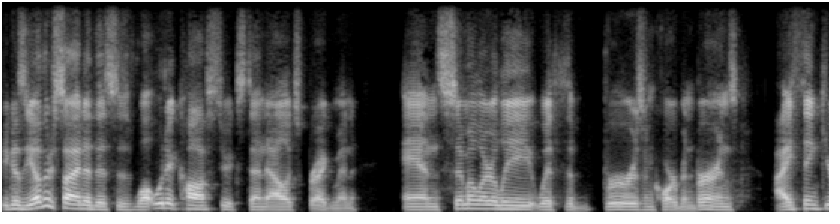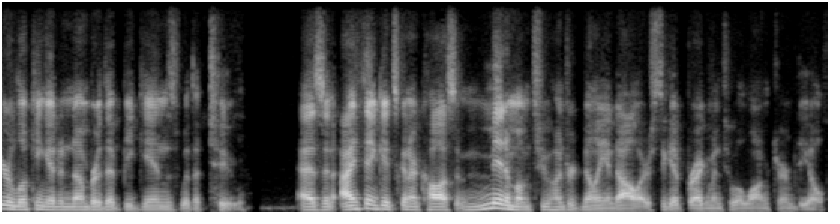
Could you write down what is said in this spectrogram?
Because the other side of this is what would it cost to extend Alex Bregman? And similarly with the Brewers and Corbin Burnes, I think you're looking at a number that begins with a two. As in, I think it's going to cost a minimum $200 million to get Bregman to a long term deal,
